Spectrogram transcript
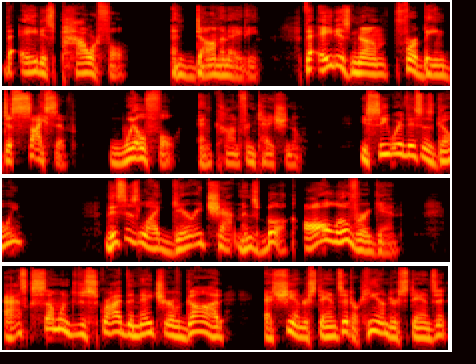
The 8 is powerful and dominating. The eight is known for being decisive, willful, and confrontational. You see where this is going? This is like Gary Chapman's book all over again. Ask someone to describe the nature of God as she understands it or he understands it,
